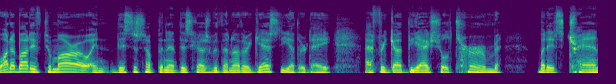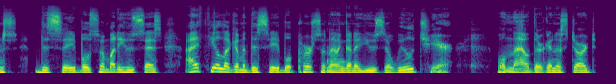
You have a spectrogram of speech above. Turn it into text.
What about if tomorrow, and this is something I discussed with another guest the other day, I forgot the actual term, but it's trans disabled, somebody who says, I feel like I'm a disabled person, I'm going to use a wheelchair. Well, now they're going to start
